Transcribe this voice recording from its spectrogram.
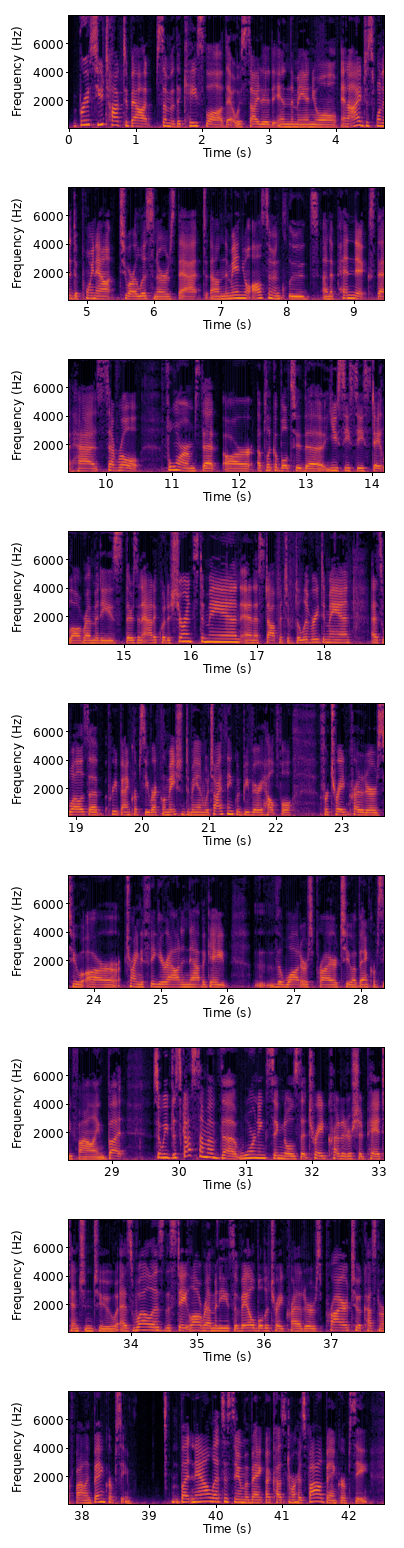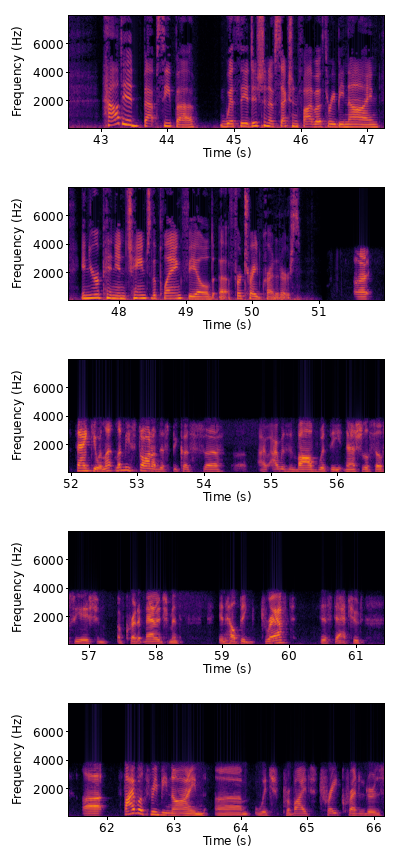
Bruce, you talked about some of the case law that was cited in the manual, and I just wanted to point out to our listeners that um, the manual also includes an appendix that has several forms that are applicable to the UCC state law remedies. There's an adequate assurance demand and a stoppage of delivery demand, as well as a pre bankruptcy reclamation demand, which I think would be very helpful for trade creditors who are trying to figure out and navigate the waters prior to a bankruptcy filing. But so we've discussed some of the warning signals that trade creditors should pay attention to, as well as the state law remedies available to trade creditors prior to a customer filing bankruptcy. But now let's assume a, bank, a customer has filed bankruptcy. How did BAPCPA, with the addition of Section 503b9, in your opinion, change the playing field uh, for trade creditors? Uh, thank you. And let, let me start on this because uh, I, I was involved with the National Association of Credit Management – in helping draft this statute. Uh, 503b9, um, which provides trade creditors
